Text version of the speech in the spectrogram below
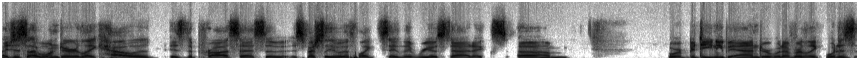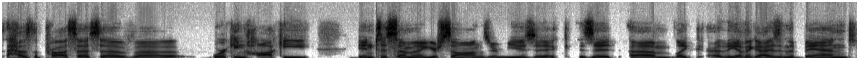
I just I wonder like how is the process of especially with like say the rheostatics um, or Bidini band or whatever, like what is how's the process of uh, working hockey into some of your songs or music? Is it um, like are the other guys in the band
